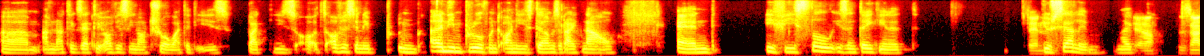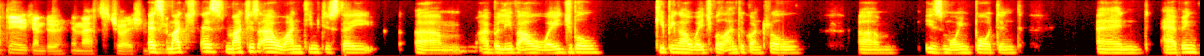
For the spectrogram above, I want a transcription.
um, I'm not exactly, obviously, not sure what it is, but he's it's obviously an, an improvement on his terms right now. And if he still isn't taking it, then you sell him. Like yeah, there's nothing you can do in that situation. as much as much as I want him to stay, um, I believe our wage bill, keeping our wage bill under control, um, is more important. And having,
